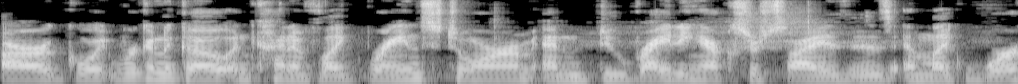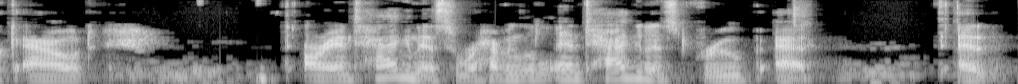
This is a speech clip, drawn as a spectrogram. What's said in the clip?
are going. We're going to go and kind of like brainstorm and do writing exercises and like work out our antagonists. So we're having a little antagonist group at at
